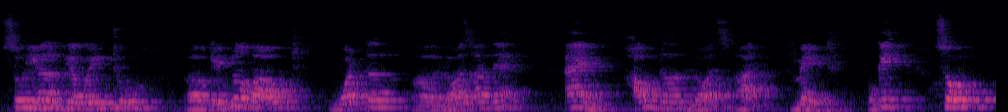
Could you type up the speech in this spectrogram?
So here we are going to uh, get know about what the uh, laws are there and how the laws are made. Okay, so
